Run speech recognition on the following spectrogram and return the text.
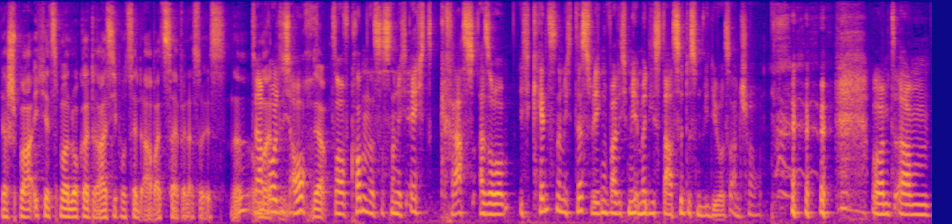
da spare ich jetzt mal locker 30 Prozent Arbeitszeit, wenn das so ist. Ne? Da man, wollte ich auch ja. drauf kommen. Das ist nämlich echt krass. Also ich kenne es nämlich deswegen, weil ich mir immer die Star Citizen Videos anschaue. und ähm,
